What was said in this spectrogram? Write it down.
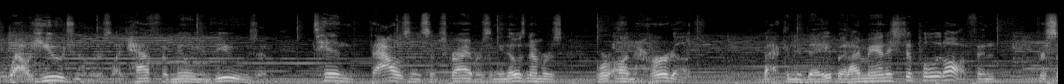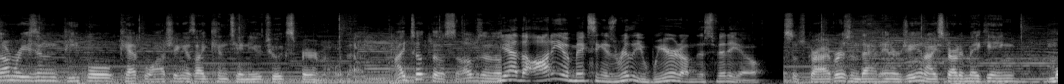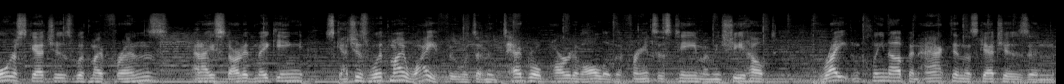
wow, huge numbers, like half a million views, and 10,000 subscribers. I mean, those numbers were unheard of back in the day, but I managed to pull it off. And for some reason, people kept watching as I continued to experiment with that. I took those subs and Yeah, the audio mixing is really weird on this video. subscribers and that energy, and I started making more sketches with my friends, and I started making sketches with my wife, who was an integral part of all of the Francis team. I mean, she helped write and clean up and act in the sketches, and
